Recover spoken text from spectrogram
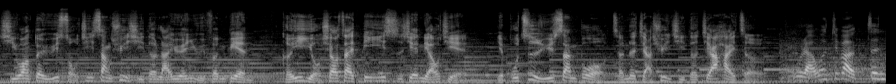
希望对于手机上讯息的来源与分辨，可以有效在第一时间了解。也不至于散播成了假讯息的加害者。有啦，我这把增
